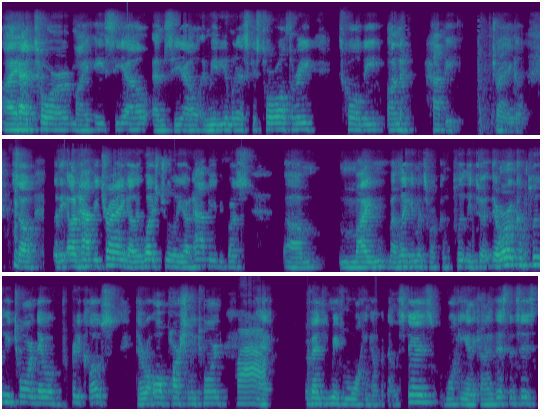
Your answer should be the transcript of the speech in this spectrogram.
I had tore my ACL, MCL, and medial meniscus, tore all three. It's called the unhappy triangle. So the unhappy triangle, it was truly unhappy because um, my my ligaments were completely, they weren't completely torn. They were pretty close. They were all partially torn. Wow. And prevented me from walking up and down the stairs, walking any kind of distances.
